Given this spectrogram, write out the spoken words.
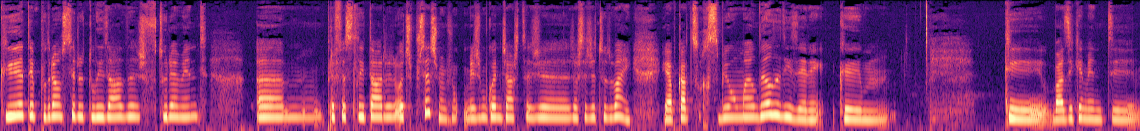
que até poderão ser utilizadas futuramente um, para facilitar outros processos, mesmo, mesmo quando já esteja, já esteja tudo bem. Eu há bocado recebi um mail deles a dizerem que, que basicamente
